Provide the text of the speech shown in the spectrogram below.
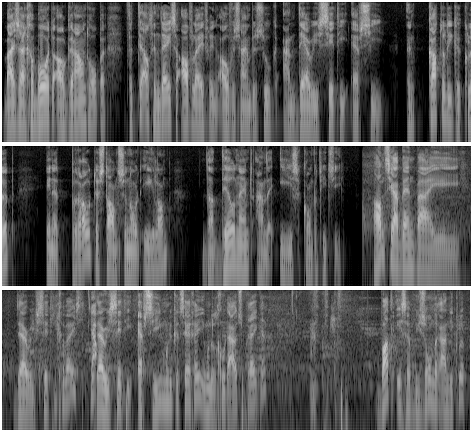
bij zijn geboorte al groundhopper, vertelt in deze aflevering over zijn bezoek aan Derry City FC. Een katholieke club in het protestantse Noord-Ierland dat deelneemt aan de Ierse competitie. Hans, jij bent bij Derry City geweest. Ja. Derry City FC moet ik het zeggen. Je moet het goed uitspreken. Wat is er bijzonder aan die club?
